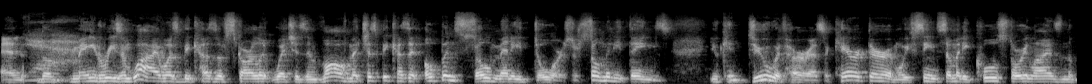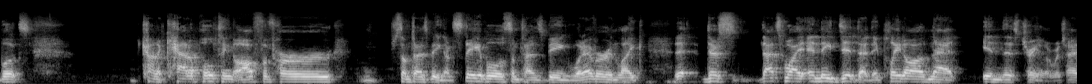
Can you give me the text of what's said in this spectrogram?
And Yeah. the main reason why was because of Scarlet Witch's involvement, just because it opens so many doors. There's so many things you can do with her as a character, and we've seen so many cool storylines in the books kind of catapulting off of her sometimes being unstable sometimes being whatever and like there's that's why and they did that they played on that in this trailer which i,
